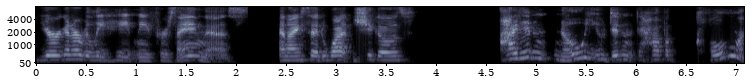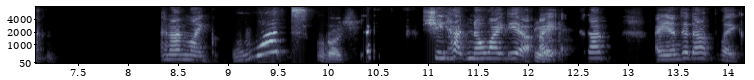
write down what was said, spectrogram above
You're going to really hate me for saying this. And I said, What? She goes, I didn't know you didn't have a colon. And I'm like, What? Right. She had no idea. Yeah. I ended up I ended up like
